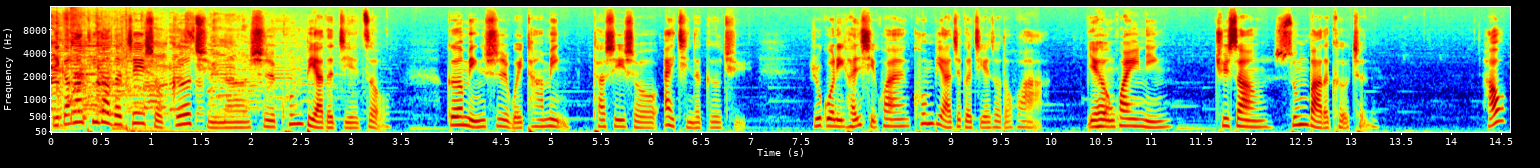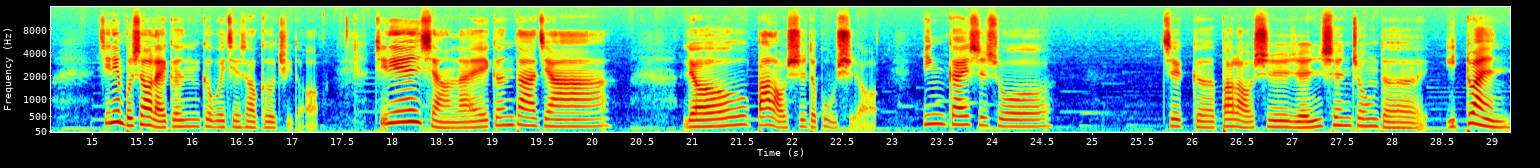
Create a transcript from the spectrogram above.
你刚刚听到的这首歌曲呢，是昆比亚的节奏，歌名是《维他命》，它是一首爱情的歌曲。如果你很喜欢昆比亚这个节奏的话，也很欢迎您去上 Zumba 的课程。好，今天不是要来跟各位介绍歌曲的哦，今天想来跟大家聊巴老师的故事哦，应该是说这个巴老师人生中的一段。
